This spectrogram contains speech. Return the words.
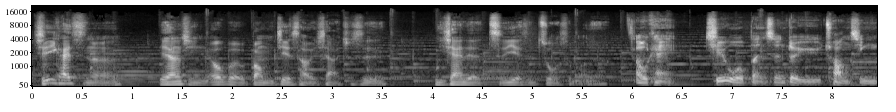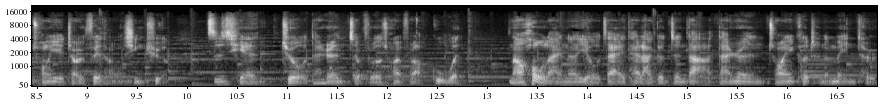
其实一开始呢，也想请 Over 帮我们介绍一下，就是你现在的职业是做什么的？OK，其实我本身对于创新创业教育非常有兴趣啊，之前就有担任政府的创业辅导顾问，然后后来呢，也有在台大跟政大担任创业课程的 mentor，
